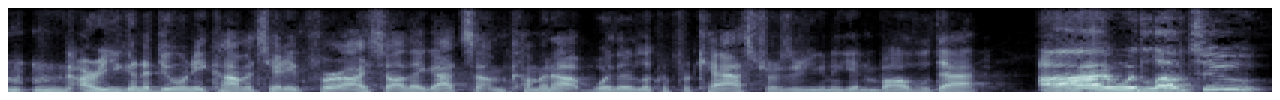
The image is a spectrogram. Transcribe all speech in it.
Are you going to do any commentating for? I saw they got something coming up where they're looking for casters. Are you going to get involved with that? I would love to,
